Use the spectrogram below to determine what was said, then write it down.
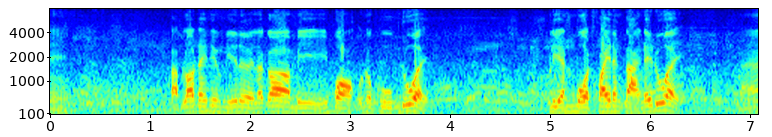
นี่ ปรับรอบได้ที่ตรงนี้เลย แล้วก็มีบอกอุณหภูมิด้วย เปลี่ยนโหมดไฟต่างๆได้ด้วย อ่า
